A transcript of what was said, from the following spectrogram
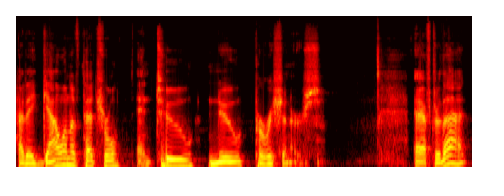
had a gallon of petrol and two new parishioners. After that,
